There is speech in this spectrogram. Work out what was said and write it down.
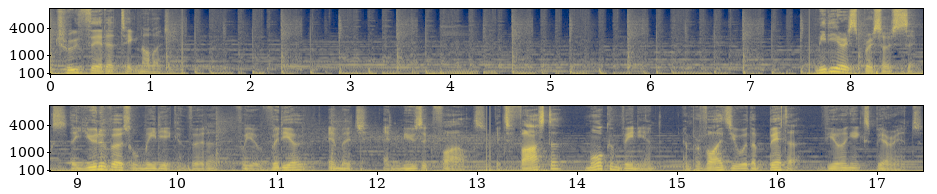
TrueTheater technology. Media Espresso 6, the universal media converter for your video, image and music files. It's faster, more convenient and provides you with a better viewing experience.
